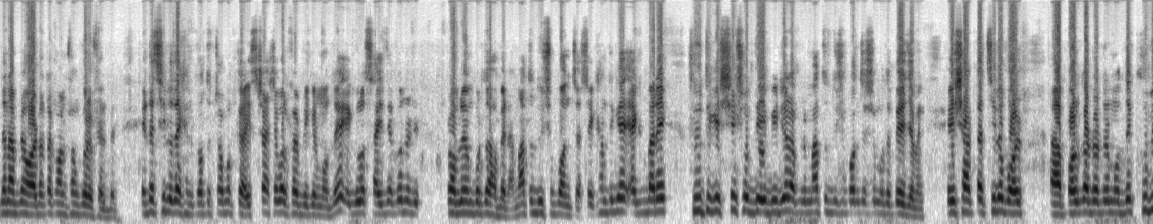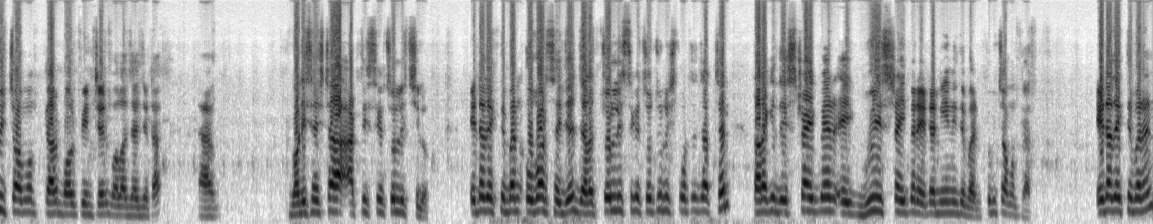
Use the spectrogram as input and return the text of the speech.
দেন আপনি অর্ডারটা কনফার্ম করে ফেলবেন। এটা ছিল দেখেন কত চমৎকার স্ট্রেচেবল ফ্যাব্রিকের মধ্যে, এগুলো সাইজে কোনো প্রবলেম পড়তে হবে না, মাত্র দুশো পঞ্চাশ। এখান থেকে একবারে শুরু থেকে শেষ অব্দি এই ভিডিও আপনি মাত্র দুশো পঞ্চাশের মধ্যে পেয়ে যাবেন। এই শার্টটা ছিল বল পলকা ডটের মধ্যে খুবই চমৎকার বল প্রিন্টের বলা যায় যেটা। বডি সাইজটা আটত্রিশ থেকে চল্লিশ ছিল। এটা দেখতে পারেন ওভার সাইজে যারা চল্লিশ থেকে চৌচল্লিশ পড়তে যাচ্ছেন, তারা কিন্তু স্ট্রাইপের এই গুই স্ট্রাইপের এটা নিয়ে নিতে পারেন। খুবই চমৎকার। এটা দেখতে পারেন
